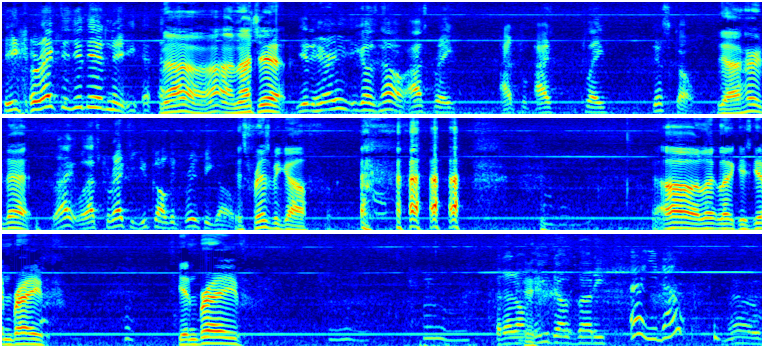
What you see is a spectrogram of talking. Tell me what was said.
he corrected you, didn't he? No, uh-uh, not yet. You didn't hear him? He goes, "No, I spray, I I play disco." Yeah, I heard that. Right. Well, that's corrected. You called it frisbee golf. It's frisbee golf. oh, look, look, he's getting brave. He's getting brave. But I don't need those, buddy. Oh, you don't? No.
